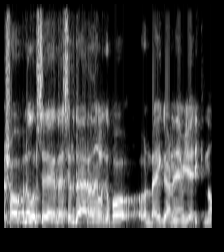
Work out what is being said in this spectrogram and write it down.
നമ്മുടെ ഷോപ്പിനെ കുറിച്ച് ഏകദേശം ഒരു ധാരണ നിങ്ങൾക്ക് ഇപ്പോൾ ഉണ്ടായിക്കാണ് ഞാൻ വിചാരിക്കുന്നു.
